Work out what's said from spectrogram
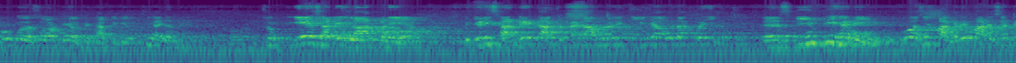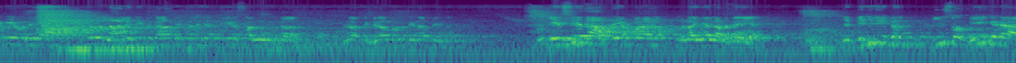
ਉਹ 100 ਰੁਪਏ ਉੱਥੇ ਖਰਚ ਕੇ ਉੱਥੇ ਆ ਜਾਂਦੇ। ਸੋ ਇਹ ਸਾਡੇ ਹਾਲਾਤ ਬਣੇ ਆ ਕਿ ਜਿਹੜੀ ਸਾਡੇ ਘਰ 'ਚ ਪੈਦਾ ਹੋਣ ਵਾਲੀ ਚੀਜ਼ ਆ, ਉਹਦਾ ਕੋਈ ਸਕੀਮ ਕੀ ਹੈ ਨਹੀਂ? ਉਹ ਅਸੀਂ ਭੱਗ ਦੇ ਭਾੜੇ ਸੱਟ ਕੇ ਆਉਂਦੇ ਆ ਜਦੋਂ ਲਾਲੇ ਦੀ ਦੁਕਾਨ ਤੇ ਚਲੇ ਜਾਂਦੀ ਹੈ, ਸਾਨੂੰ ਉਹਦਾ ਜਿਹੜਾ ਤਿਗੜਾ ਮੁੱਲ ਦੇਣਾ ਪੈਂਦਾ। ਇਸੇ ਆਧਾਰ ਤੇ ਆਪਾਂ ਲੜਾਈਆਂ ਲੜਦੇ ਆ ਜੇ ਬਿਜਲੀ ਬਿੱਲ 220 ਜਿਹੜਾ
